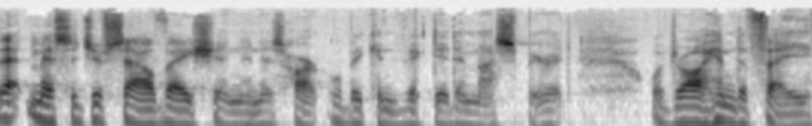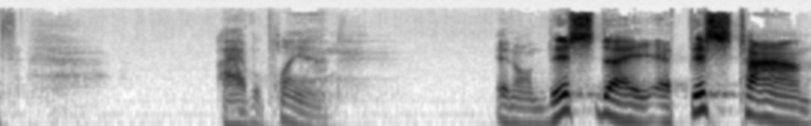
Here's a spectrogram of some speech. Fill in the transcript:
that message of salvation and his heart will be convicted and my spirit will draw him to faith, I have a plan. And on this day, at this time,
